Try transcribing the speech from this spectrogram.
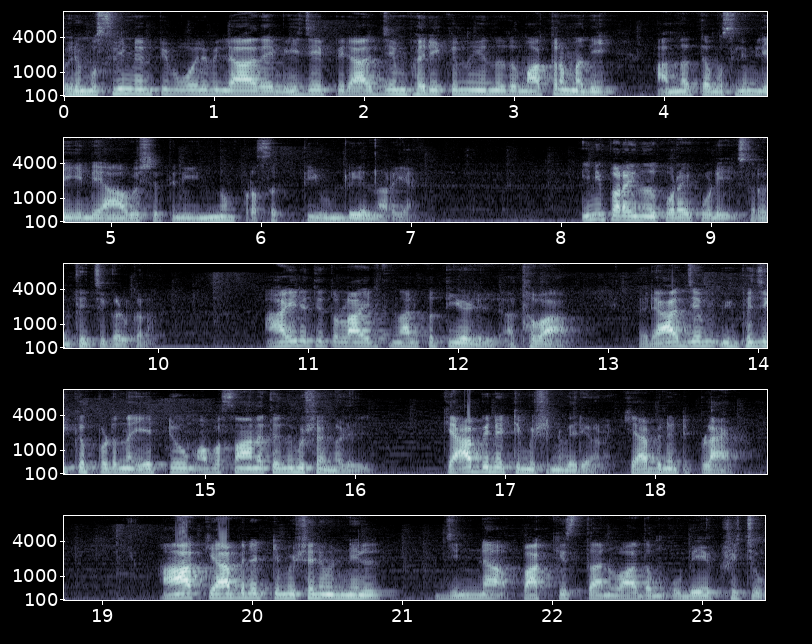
ഒരു മുസ്ലിം എം പി പോലുമില്ലാതെ ബി ജെ പി രാജ്യം ഭരിക്കുന്നു എന്നത് മാത്രം മതി. അന്നത്തെ മുസ്ലിം ലീഗിന്റെ ആവശ്യത്തിന് ഇന്നും പ്രസക്തിയുണ്ട് എന്നറിയാൻ. ഇനി പറയുന്നത് കുറേ കൂടി ശ്രദ്ധിച്ച് കേൾക്കണം. ആയിരത്തി തൊള്ളായിരത്തി നാൽപ്പത്തിയേഴിൽ അഥവാ രാജ്യം വിഭജിക്കപ്പെടുന്ന ഏറ്റവും അവസാനത്തെ നിമിഷങ്ങളിൽ ക്യാബിനറ്റ് മിഷൻ വരികയാണ്. Cabinet plan. ആ ക്യാബിനറ്റ് മിഷന് മുന്നിൽ ജിന്ന പാകിസ്ഥാൻ വാദം ഉപേക്ഷിച്ചു.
